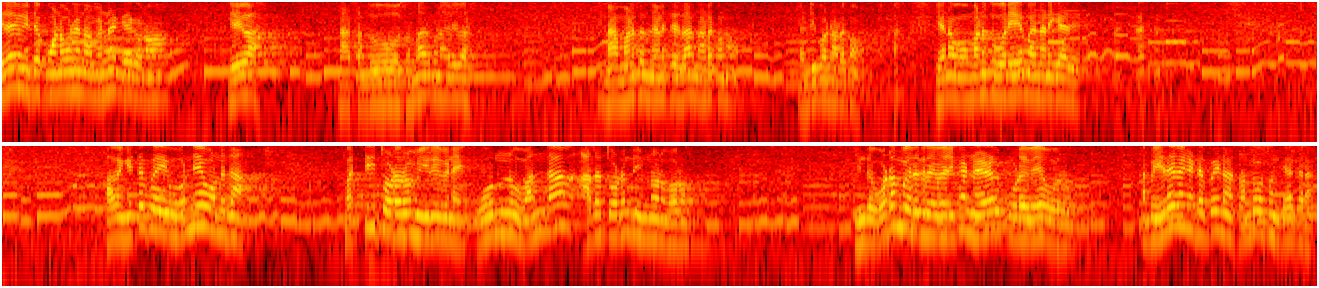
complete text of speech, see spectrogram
இறைவன்கிட்ட போனவொடனே நம்ம என்ன கேட்குறோம் இறைவா நான் சந்தோஷமாக இருக்கணும் அறிவா. நான் மனசில் நினச்சதெல்லாம் நடக்கணும். கண்டிப்பாக நடக்கும். ஏன்னா உன் மனசு ஒரே மாதிரி நினைக்காது. அவங்கிட்ட போய் ஒன்றே ஒன்று தான் பற்றி தொடரும் இருவினை ஒன்று வந்தால் அதை தொடர்ந்து இன்னொன்று வரும். இந்த உடம்பு இருக்கிற வரைக்கும் நிழல் கூடவே வரும். அப்போ இறைவன்கிட்ட போய் நான் சந்தோஷம் கேட்குறேன்.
